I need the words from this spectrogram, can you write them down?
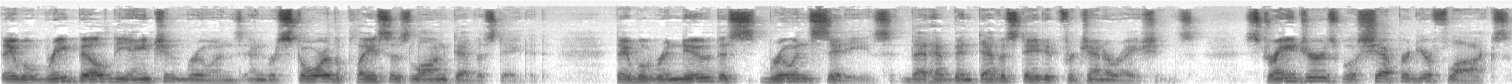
They will rebuild the ancient ruins and restore the places long devastated. They will renew the ruined cities that have been devastated for generations. Strangers will shepherd your flocks,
